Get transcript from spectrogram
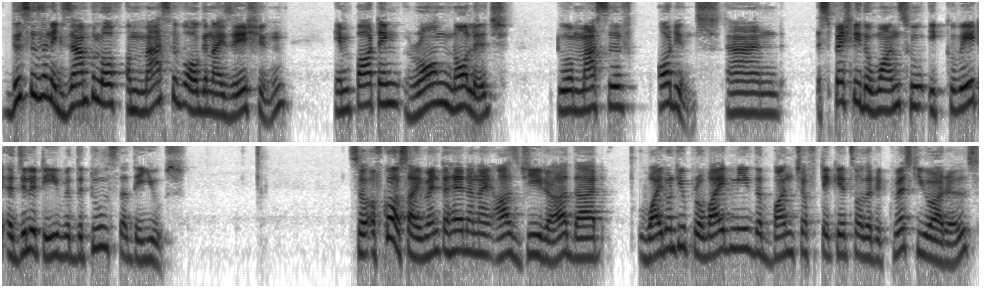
this is an example of a massive organization imparting wrong knowledge to a massive audience. And especially the ones who equate agility with the tools that they use. So, of course, I went ahead and I asked Jira that why don't you provide me the bunch of tickets or the request URLs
